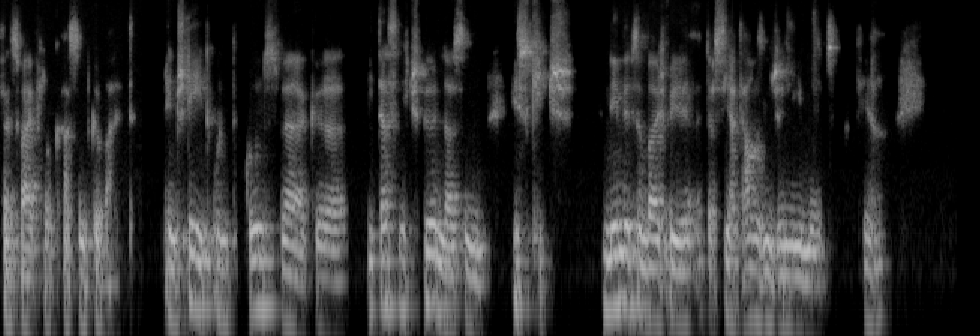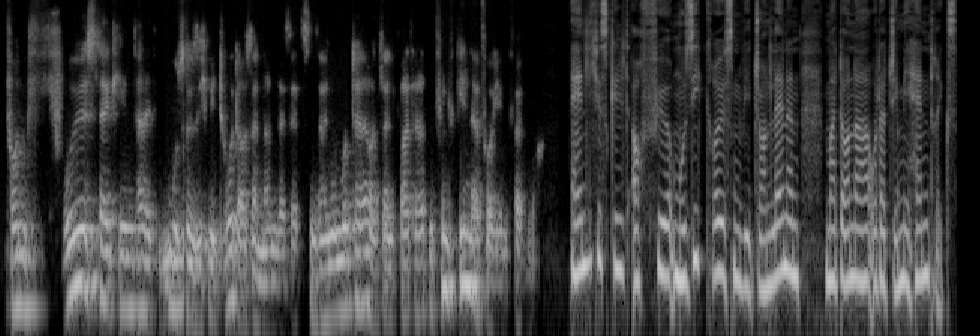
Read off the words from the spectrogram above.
Verzweiflung, Hass und Gewalt entsteht. Und Kunstwerke, die das nicht spüren lassen, ist Kitsch. Nehmen wir zum Beispiel das Jahrtausendgenie Mozart. Ja. Von frühester Kindheit muss er sich mit Tod auseinandersetzen. Seine Mutter und sein Vater hatten fünf Kinder vor ihm verloren. Ähnliches gilt auch für Musikgrößen wie John Lennon, Madonna oder Jimi Hendrix.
